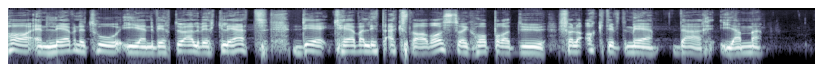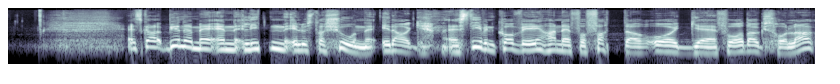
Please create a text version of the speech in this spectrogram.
ha en levende tro i en virtuell virkelighet, det krever litt ekstra av oss. og Jeg håper at du følger aktivt med der hjemme. Jeg skal begynne med en liten illustrasjon i dag. Eh, Stephen Covey han er forfatter og foredragsholder.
